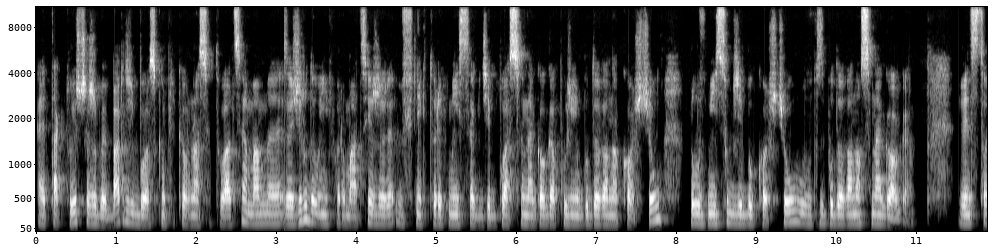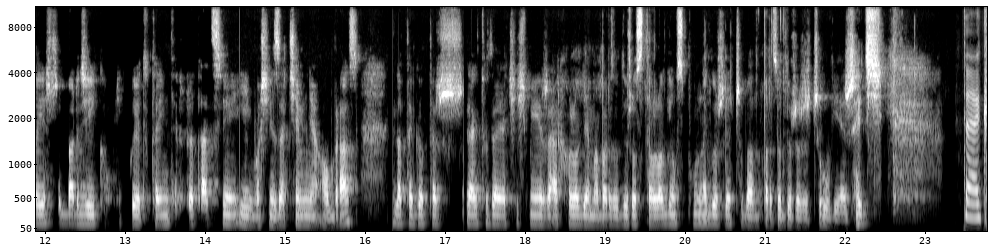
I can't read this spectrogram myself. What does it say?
E, tak, tu jeszcze, żeby bardziej była skomplikowana sytuacja, mamy ze źródeł informację, że w niektórych miejscach, gdzie była synagoga, później budowano kościół, lub w miejscu, gdzie był kościół, zbudowano synagogę. Więc to jeszcze bardziej komplikuje tutaj interpretację i właśnie zaciemnia obraz. Dlatego też, jak tutaj jak się śmieję, że archeologia ma bardzo dużo z teologią wspólnego, że trzeba w bardzo dużo rzeczy uwierzyć. Tak.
